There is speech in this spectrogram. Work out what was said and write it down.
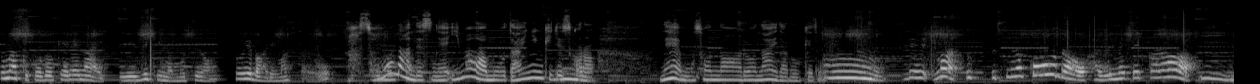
うまく届けれないっていう時期ももちろんそういえばありましたよ。あそうなんですね。今はもう大人気ですから、ねもうそんなあれはないだろうけど、うん。で、まあううちのコーダーを始めてからうん。っ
